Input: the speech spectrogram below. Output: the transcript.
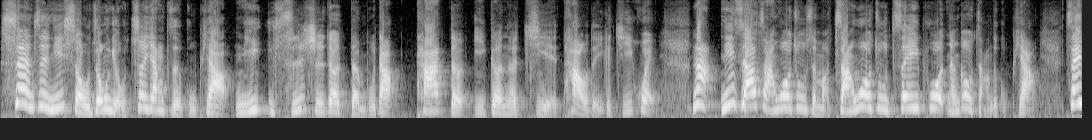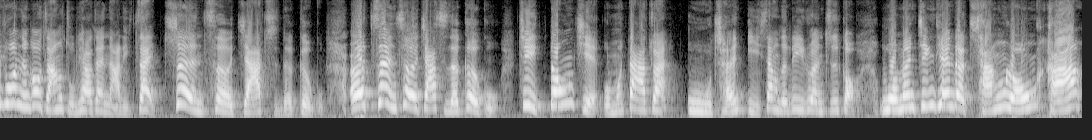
甚至你手中有这样子的股票，你迟迟的等不到。它的一个呢解套的一个机会，那你只要掌握住什么？掌握住这一波能够涨的股票，这一波能够涨的股票在哪里？在政策加持的个股，而政策加持的个股，继东碱我们大赚五成以上的利润之后，我们今天的长荣行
